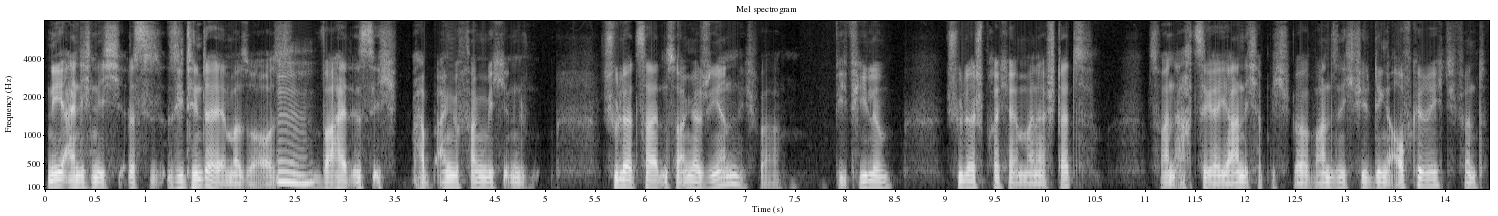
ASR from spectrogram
Nee, eigentlich nicht. Das sieht hinterher immer so aus. Wahrheit ist, ich habe angefangen, mich in Schülerzeiten zu engagieren. Ich war wie viele Schülersprecher in meiner Stadt. Es war in den 80er Jahren. Ich habe mich über wahnsinnig viele Dinge aufgeregt. Ich fand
